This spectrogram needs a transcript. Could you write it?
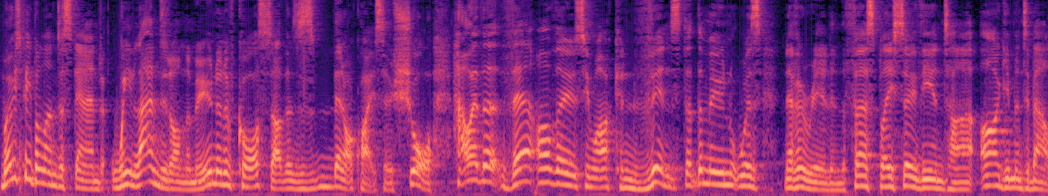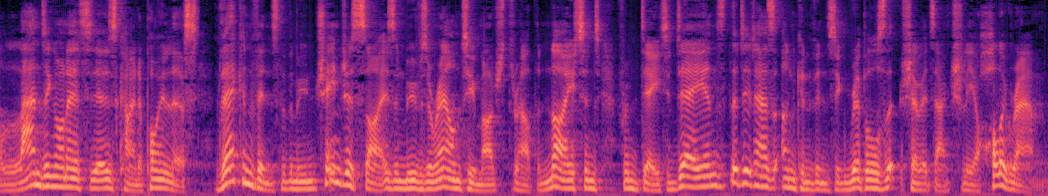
Most people understand we landed on the moon, and of course, others, they're not quite so sure. However, there are those who are convinced that the moon was never real in the first place, so the entire argument about landing on it is kind of pointless. They're convinced that the moon changes size and moves around too much throughout the night and from day to day, and that it has unconvincing ripples that show it's actually a hologram.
